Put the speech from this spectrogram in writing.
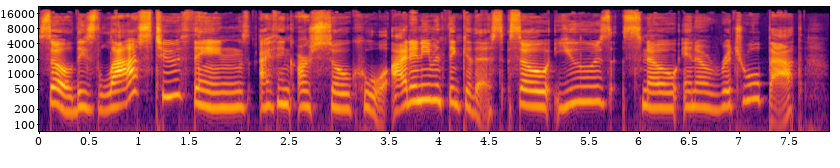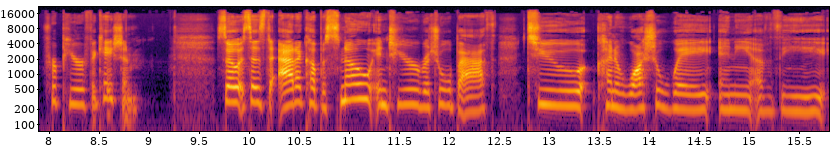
So, these last two things I think are so cool. I didn't even think of this. So, use snow in a ritual bath for purification. So, it says to add a cup of snow into your ritual bath to kind of wash away any of the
